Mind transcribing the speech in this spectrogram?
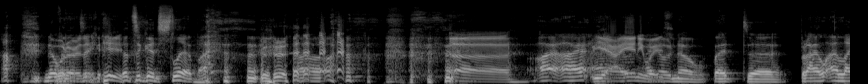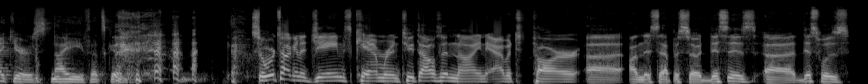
No, What are that's, they? A, that's a good slip. Uh, I, I, yeah, anyways. I don't know, but uh, but I, I like yours, naive. That's good. So we're talking to James Cameron, 2009 Avatar uh, on this episode. This is uh, this was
